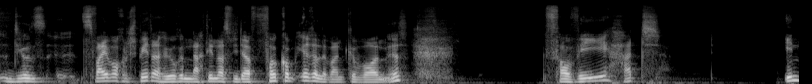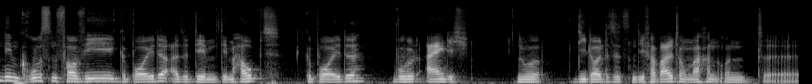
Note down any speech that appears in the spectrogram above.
die uns äh, zwei Wochen später hören, nachdem das wieder vollkommen irrelevant geworden ist. VW hat in dem großen VW-Gebäude, also dem, dem Hauptgebäude, wo eigentlich nur die Leute sitzen, die Verwaltung machen und äh,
